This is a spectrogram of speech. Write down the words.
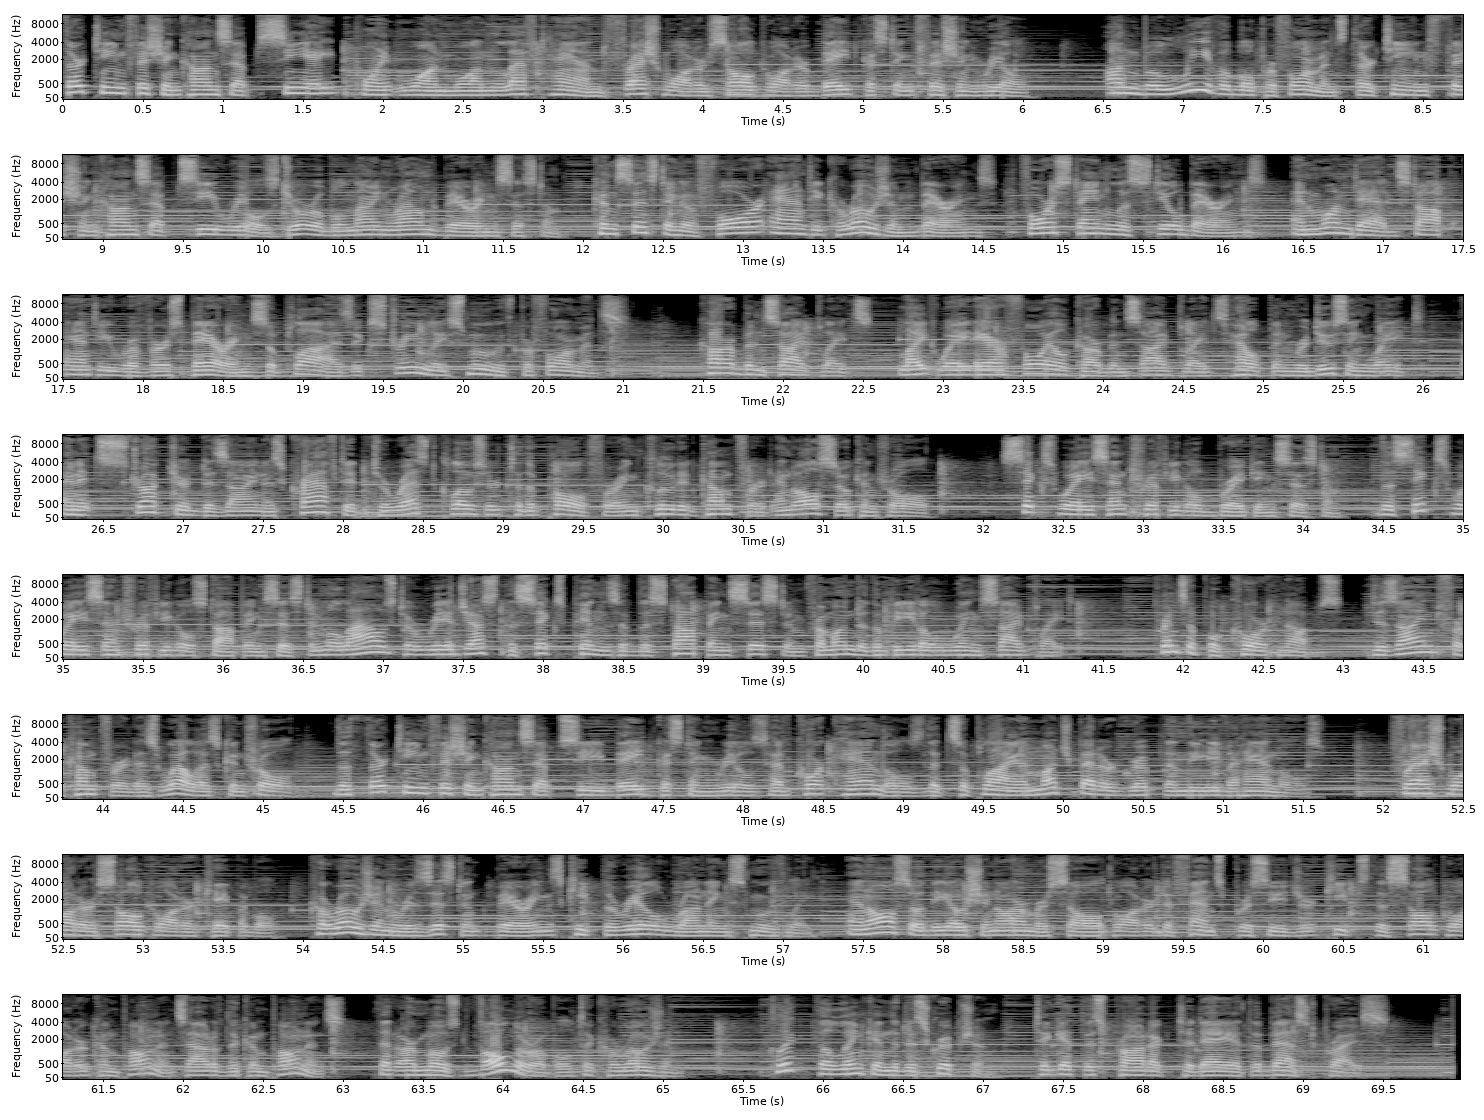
13 Fishing Concept C8.11 Left-hand freshwater saltwater bait casting fishing reel. Unbelievable performance 13 Fishing Concept C Reels durable 9-round bearing system consisting of 4 anti-corrosion bearings, 4 stainless steel bearings, and 1 dead stop anti-reverse bearing supplies extremely smooth performance. Carbon side plates, lightweight airfoil carbon side plates help in reducing weight, and its structured design is crafted to rest closer to the pole for included comfort and also control. 6-way centrifugal braking system. The 6-way centrifugal stopping system allows to readjust the 6 pins of the stopping system from under the beetle wing side plate principal cork nubs, designed for comfort as well as control. The 13 Fishing Concept C bait casting reels have cork handles that supply a much better grip than the EVA handles. Freshwater saltwater capable, corrosion-resistant bearings keep the reel running smoothly, and also the Ocean Armor saltwater defense procedure keeps the saltwater components out of the components that are most vulnerable to corrosion. Click the link in the description to get this product today at the best price.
